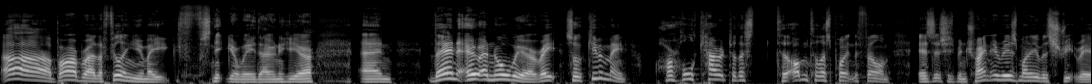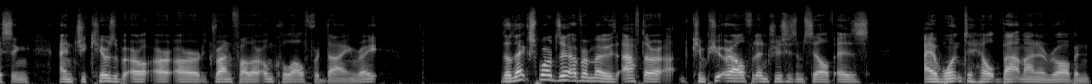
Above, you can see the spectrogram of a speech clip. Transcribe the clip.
Ah, Barbara, they're feeling you might sneak your way down here. And then out of nowhere, right? So keep in mind, her whole character this to up until this point in the film is that she's been trying to raise money with street racing and she cares about her, her, her grandfather, Uncle Alfred, dying, right? The next words out of her mouth after computer Alfred introduces himself is, I want to help Batman and Robin.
